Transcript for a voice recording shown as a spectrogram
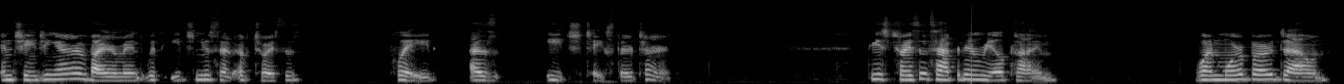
and changing our environment with each new set of choices played as each takes their turn. These choices happen in real time. One more bar down,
